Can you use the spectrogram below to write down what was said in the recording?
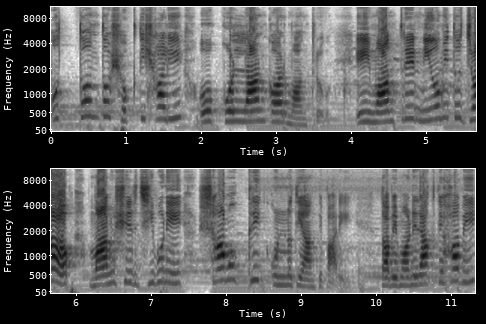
অত্যন্ত শক্তিশালী ও কল্যাণকর মন্ত্র। এই মন্ত্রের নিয়মিত জপ মানুষের জীবনে সামগ্রিক উন্নতি আনতে পারে। তবে মনে রাখতে হবে,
